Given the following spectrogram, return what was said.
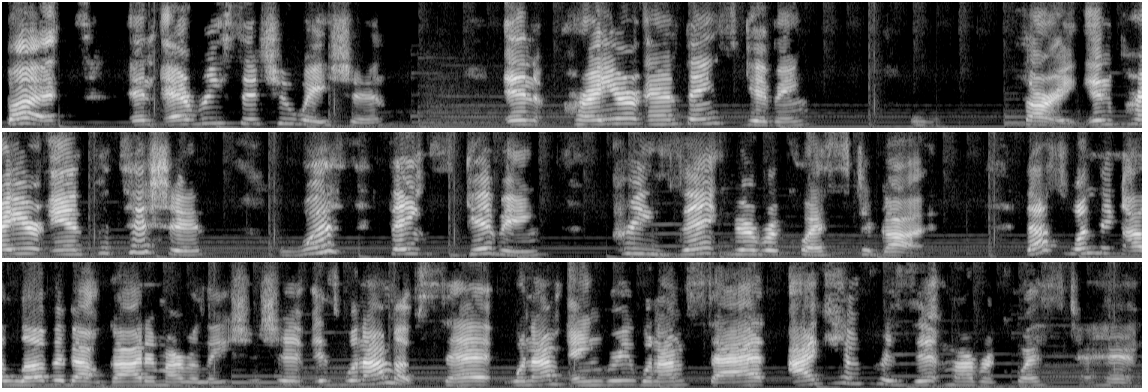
but in every situation, in prayer and thanksgiving, sorry, in prayer and petition with thanksgiving, present your requests to God. That's one thing I love about God in my relationship is when I'm upset, when I'm angry, when I'm sad, I can present my requests to him.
